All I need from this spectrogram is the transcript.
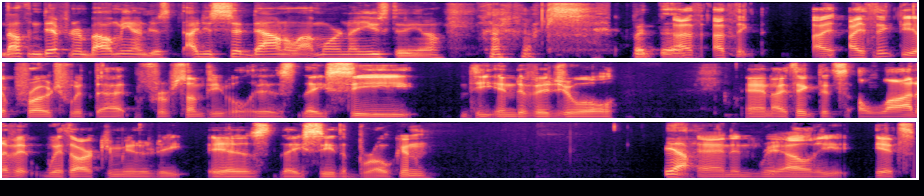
nothing different about me. I'm just I just sit down a lot more than I used to, you know. but the, I, I think I, I think the approach with that for some people is they see the individual and I think that's a lot of it with our community is they see the broken yeah. and in reality it's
